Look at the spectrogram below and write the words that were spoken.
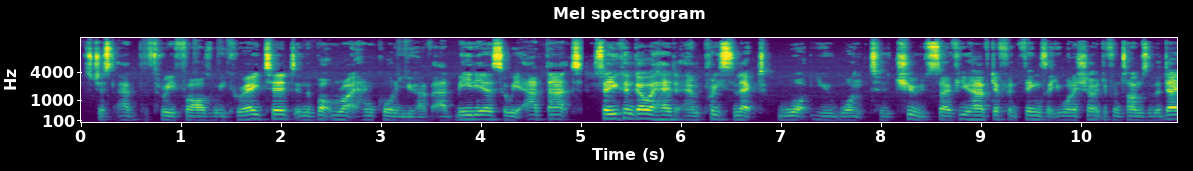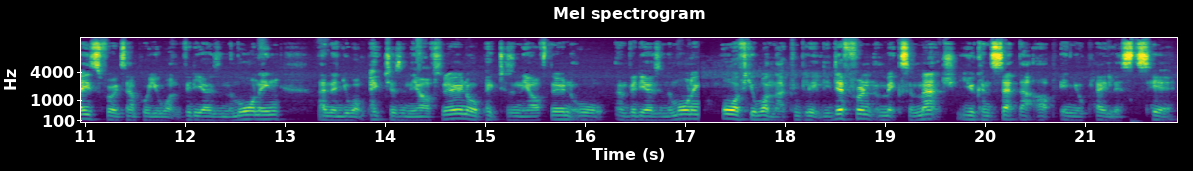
Let's just add the three files we created. In the bottom right hand corner you have add media, so we add that. So you can go ahead and pre-select what you want to choose. So if you have different things that you want to show at different times of the days, for example you want videos in the morning, and then you want pictures in the afternoon, or pictures in the afternoon, or and videos in the morning, or if you want that completely different, a mix and match, you can set that up in your playlists here.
